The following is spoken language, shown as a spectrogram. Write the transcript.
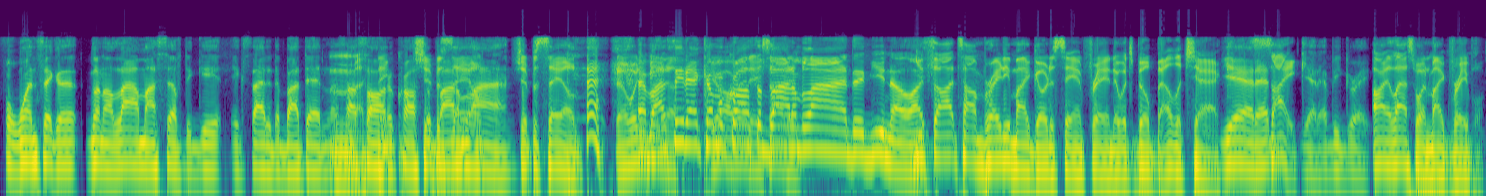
For one second, going to allow myself to get excited about that unless Mm, I saw it across the bottom sailed. line. Ship has sailed. if I see that come across the bottom line, then you know, I, You thought Tom Brady might go to San Fran. No, it's Bill Belichick. yeah, that, Psych. yeah, that'd be great. All right, last one. Mike Vrabel.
